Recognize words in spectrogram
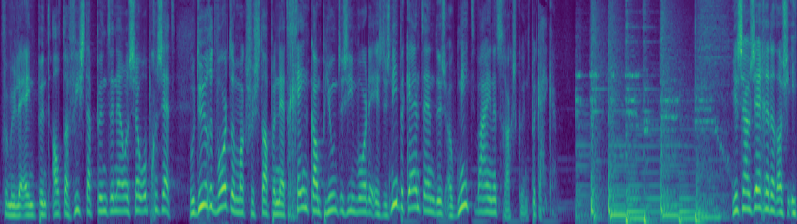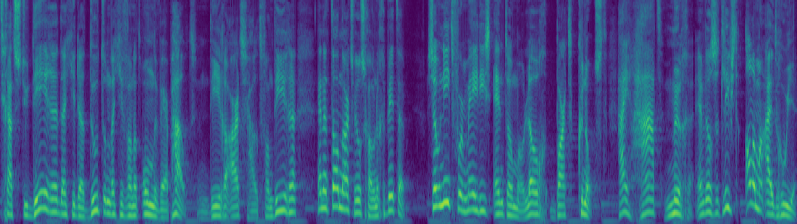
Formule1.altavista.nl is zo opgezet. Hoe duur het wordt om Max Verstappen net geen kampioen te zien worden is dus niet bekend en dus ook niet waar je het straks kunt bekijken. Je zou zeggen dat als je iets gaat studeren, dat je dat doet omdat je van het onderwerp houdt. Een dierenarts houdt van dieren en een tandarts wil schone gebitten. Zo niet voor medisch entomoloog Bart Knost. Hij haat muggen en wil ze het liefst allemaal uitroeien.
